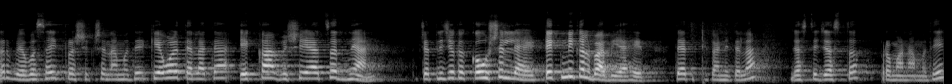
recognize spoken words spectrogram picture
तर व्यावसायिक प्रशिक्षणामध्ये केवळ त्याला त्या एका विषयाचं ज्ञान त्याच्यातली जे काही कौशल्य आहे टेक्निकल बाबी आहेत त्या ठिकाणी त्याला जास्तीत जास्त प्रमाणामध्ये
